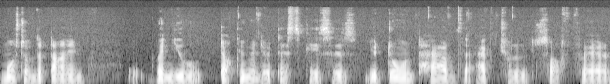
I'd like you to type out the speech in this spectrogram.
most of the time when you document your test cases you don't have the actual software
